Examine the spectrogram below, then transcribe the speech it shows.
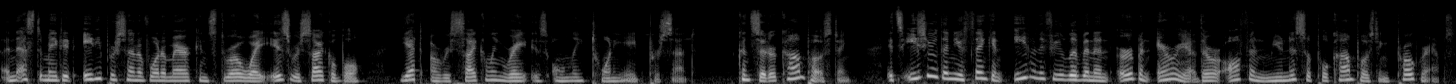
An estimated 80% of what Americans throw away is recyclable, yet our recycling rate is only 28%. Consider composting. It's easier than you think, and even if you live in an urban area, there are often municipal composting programs.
